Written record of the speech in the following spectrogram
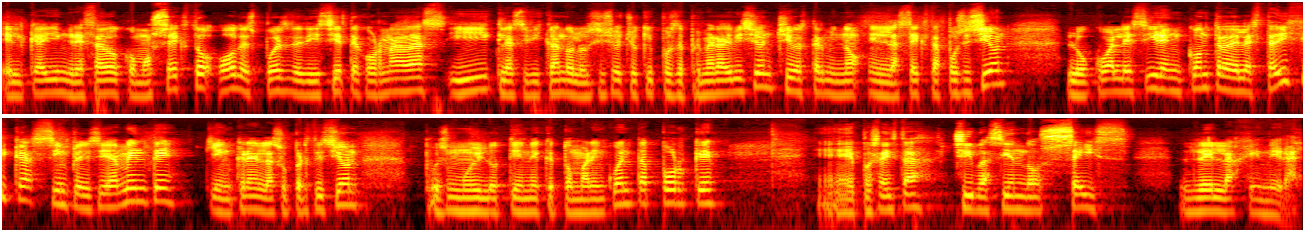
el que haya ingresado como sexto o después de 17 jornadas y clasificando los 18 equipos de primera división, Chivas terminó en la sexta posición, lo cual es ir en contra de la estadística, simple y sencillamente, quien cree en la superstición, pues muy lo tiene que tomar en cuenta porque, eh, pues ahí está, Chivas siendo 6 de la general.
